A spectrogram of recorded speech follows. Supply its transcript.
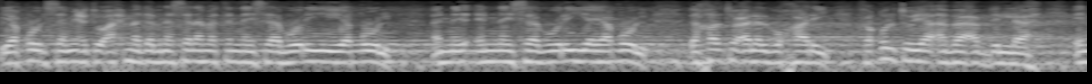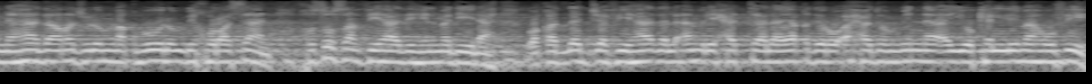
يقول سمعت أحمد بن سلمة النيسابوري يقول النيسابوري يقول دخلت على البخاري فقلت يا أبا عبد الله إن هذا رجل مقبول بخراسان خصوصا في هذه المدينة وقد لج في هذا الأمر حتى لا يقدر أحد منا أن يكلمه فيه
